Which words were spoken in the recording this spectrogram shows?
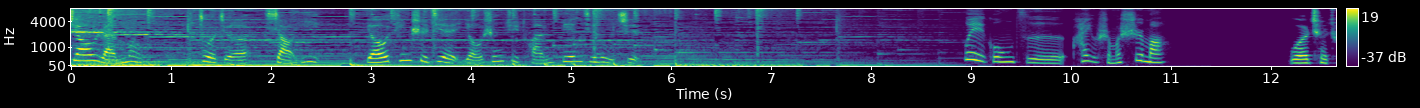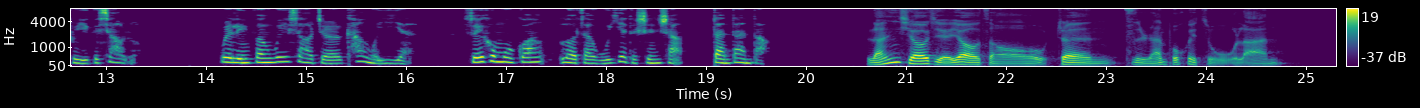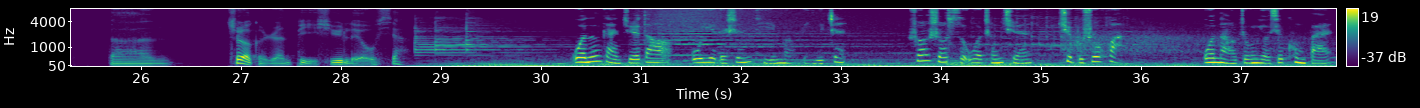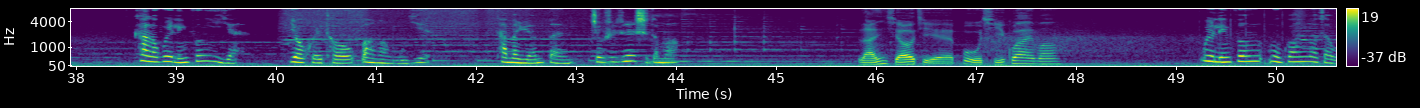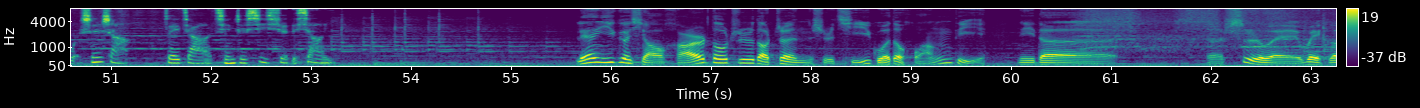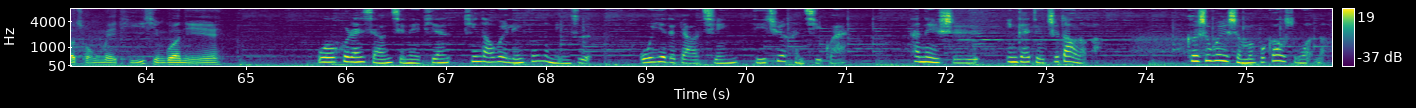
萧然梦，作者小易，由听世界有声剧团编辑录制。魏公子还有什么事吗？我扯出一个笑容。魏凌风微笑着看我一眼，随后目光落在吴叶的身上，淡淡道：“蓝小姐要走，朕自然不会阻拦，但这个人必须留下。”我能感觉到吴叶的身体猛地一震，双手死握成拳，却不说话。我脑中有些空白，看了魏凌风一眼，又回头望望吴叶，他们原本就是认识的吗？蓝小姐不奇怪吗？魏凌风目光落在我身上，嘴角噙着戏谑的笑意。连一个小孩都知道朕是齐国的皇帝。你的，呃，侍卫为何从没提醒过你？我忽然想起那天听到魏凌风的名字，吴叶的表情的确很奇怪。他那时应该就知道了吧？可是为什么不告诉我呢？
